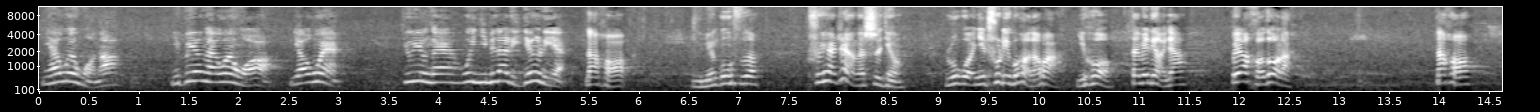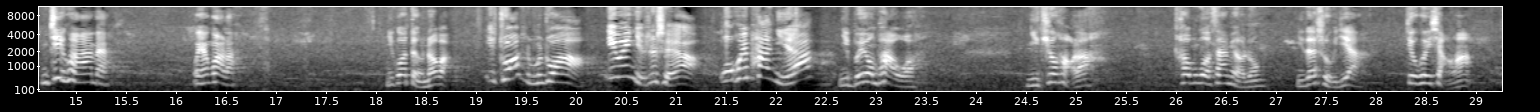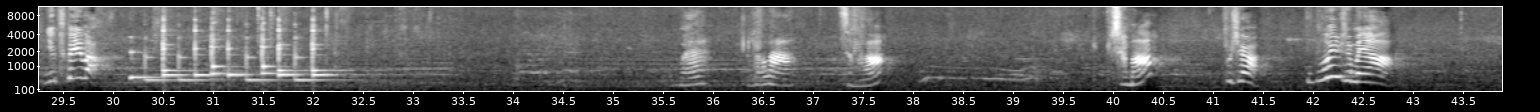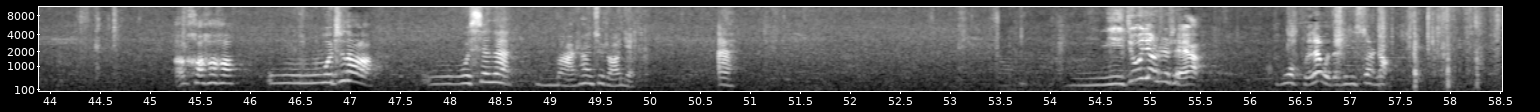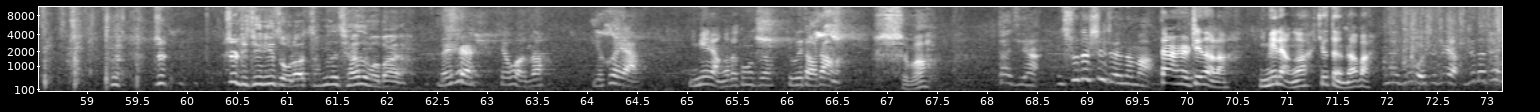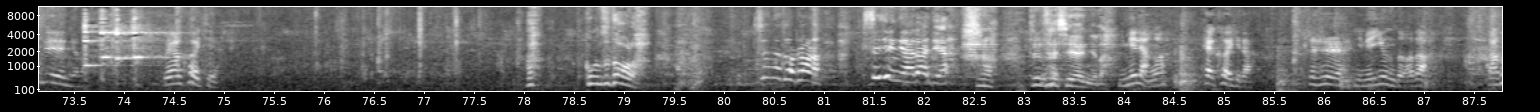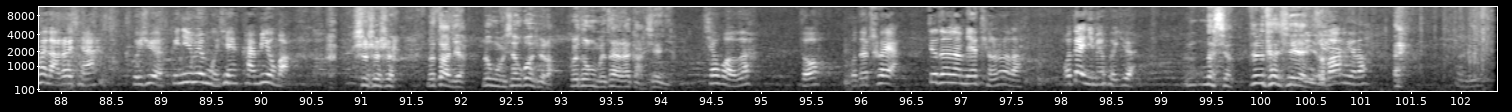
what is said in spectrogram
你还问我呢？你不应该问我，你要问，就应该问你们的李经理。那好，你们公司出现这样的事情，如果你处理不好的话，以后咱们两家不要合作了。那好，你尽快安排，我先挂了，你给我等着吧。你装什么装啊？因为你是谁啊？我会怕你啊？你不用怕我，你听好了，超不过三秒钟，你的手机啊就会响了。你就吹吧。喂，老板，怎么了？什么？不是，为什么呀？啊，好好好，我我知道了，我现在马上去找你。哎，你究竟是谁啊？等我回来，我再跟你算账。这这李经理走了，咱们的钱怎么办呀？没事，小伙子，一会儿呀，你们两个的工资就会到账了。什么？大姐，你说的是真的吗？当然是真的了，你们两个就等着吧。那如果是这样，真的太谢谢你了。不要客气。工资到了。真的到账了，谢谢你啊，大姐。是啊，真是太谢谢你了。你们两个太客气了，这是你们应得的。赶快拿着钱回去给你们母亲看病吧。是是是，那大姐，那我们先过去了，回头我们再来感谢你。小伙子，走，我的车呀就在那边停着呢，我带你们回去。嗯那行，真是太谢谢你了。走吧。你了。哎，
